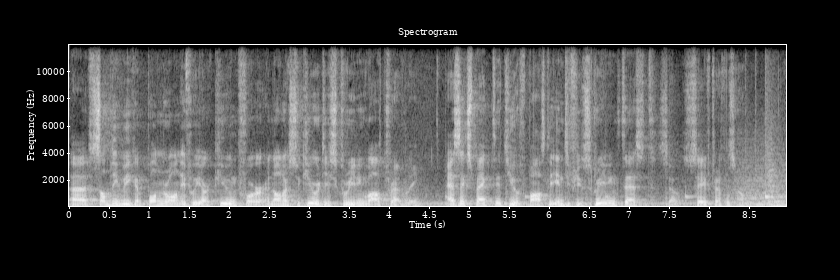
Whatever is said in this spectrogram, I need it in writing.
Uh, something we can ponder on if we are queuing for another security screening while traveling. As expected, you have passed the interview screening test, so safe travels home.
